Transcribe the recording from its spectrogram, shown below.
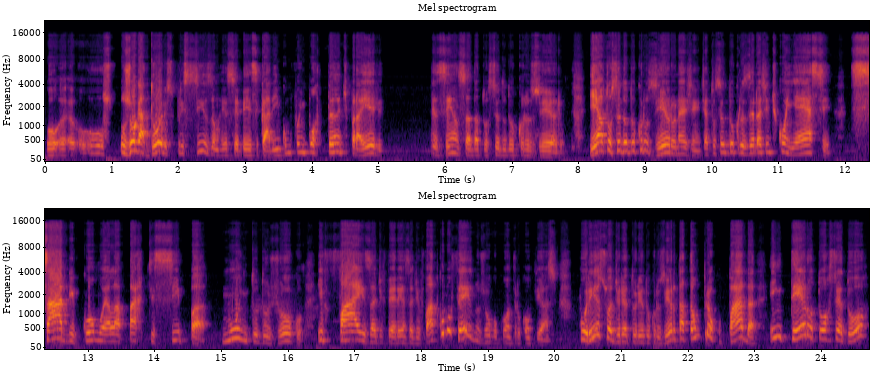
O, os, os jogadores precisam receber esse carinho, como foi importante para eles presença da torcida do Cruzeiro. E é a torcida do Cruzeiro, né, gente? A torcida do Cruzeiro a gente conhece, sabe como ela participa muito do jogo e faz a diferença de fato, como fez no jogo contra o Confiança. Por isso a diretoria do Cruzeiro está tão preocupada em ter o torcedor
